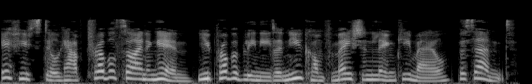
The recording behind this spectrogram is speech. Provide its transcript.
If you still have trouble signing in, you probably need a new confirmation link email. Percent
